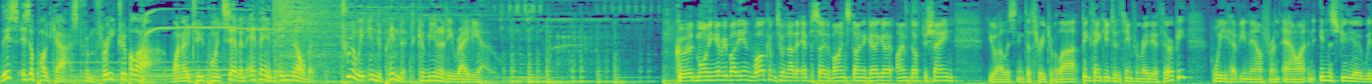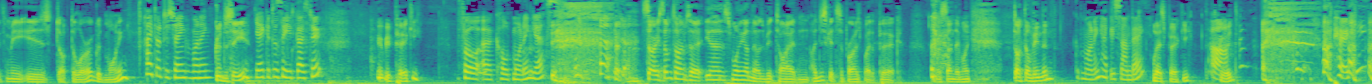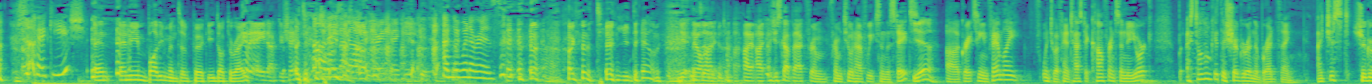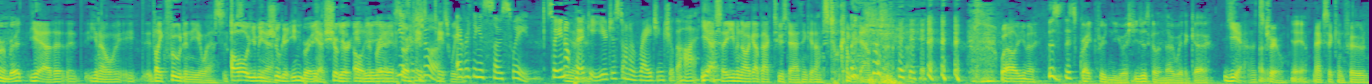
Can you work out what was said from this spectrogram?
This is a podcast from 3RRR 102.7 FM in Melbourne. Truly independent community radio. Good morning everybody and welcome to another episode of Einstein a Go-Go. I'm Dr. Shane. You are listening to 3RRR. Big thank you to the team from Radiotherapy. We have you now for an hour and in the studio with me is Dr. Laura. Good morning. Hi Dr. Shane, good morning. Good to see you. Yeah, good to see you guys too. You're a bit perky. For a cold morning, yes. Sorry, sometimes, uh, you know, this morning I know I was a bit tired and I just get surprised by the perk on a Sunday morning. Dr. Linden. Good morning, happy Sunday. Less perky. Aw. Good. Perky? Perky-ish? And, and the embodiment of perky, Dr. Ray. G'day, Dr. Shane. Oh, there you go. Very perky. And the winner is. I'm going to turn you down. Yeah, no, That's a I, good job. I, I, I just got back from, from two and a half weeks in the States. Yeah. Uh, great seeing family. Went to a fantastic conference in New York, but I still don't get the sugar in the bread thing. I just, Sugar and bread. yeah, the, the you know, it, like food in the U.S. Just- Oh, you mean yeah. sugar in bread? Yeah, sugar Oh, in the yeah, bread. yeah, yeah. It yes, Sorry. for tastes, sure. tastes weird. Everything is so sweet. So you're not Yeah. perky, you're just on a raging sugar high. yeah, so even though I got back Tuesday, I think I'm still coming down. to that. Well, you know, there's, there's great food in the US. You just got to know where to go. yeah, that's uh, true. yeah, yeah. Mexican food,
